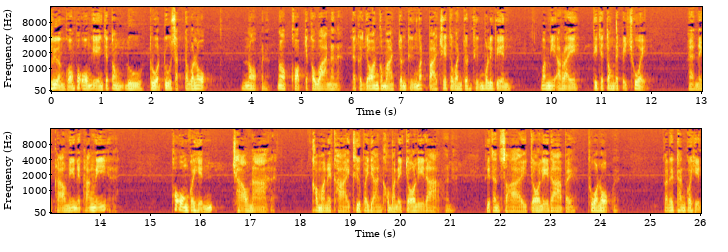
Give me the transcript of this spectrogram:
เรื่องของพระองค์เองจะต้องดูตรวจดูสัตวโลก นอกไปนะนอกขอบจักรวาลนั่นนะแต่ก็ย้อนเข้ามาจนถึงวัดป่าเชตวันจนถึงบริเวณ ว่ามีอะไรที่จะต้องได้ไปช่วยในคราวนี้ในครั้งนี้ พระองค์ก็เห็น ชาวนาเข้ามาในข่ายคือพยานเข้ามาในจอเรดาร์คือท่านสายจอเรดาร์ไปทั่วโลก ก็ได้ท่านก็เห็น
